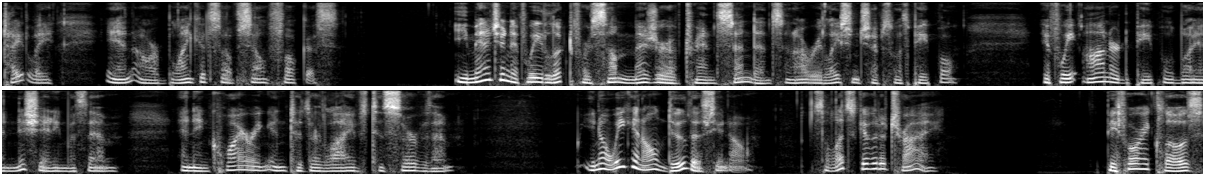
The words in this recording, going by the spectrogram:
tightly in our blankets of self focus. Imagine if we looked for some measure of transcendence in our relationships with people, if we honored people by initiating with them and inquiring into their lives to serve them. You know, we can all do this, you know, so let's give it a try. Before I close,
